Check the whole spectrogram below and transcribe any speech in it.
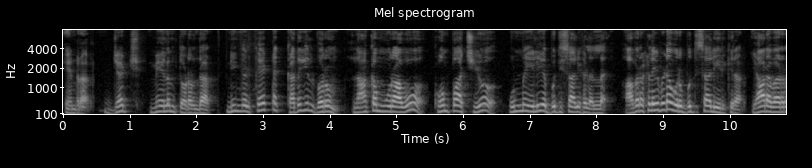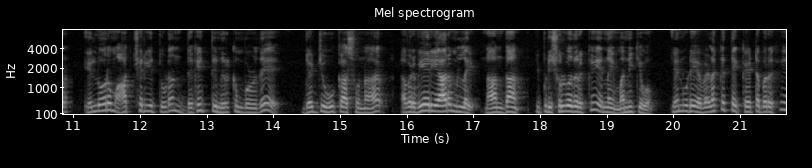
என்றார். ஜட்ஜ் மேலும் தொடர்ந்தார். நீங்கள் கேட்ட கதையில் வரும் நாக்கமூராவோ கோம்பாச்சியோ உண்மையிலேயே புத்திசாலிகள் அல்ல. அவர்களை விட ஒரு புத்திசாலி இருக்கிறார். யார் அவர்? எல்லோரும் ஆச்சரியத்துடன் திகைத்து நிற்கும் பொழுதே ஜட்ஜு ஊக்கா சொன்னார் அவர் வேறு யாரும் இல்லை நான் தான். இப்படி சொல்வதற்கு என்னை மன்னிக்கவும். என்னுடைய விளக்கத்தை கேட்ட பிறகு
